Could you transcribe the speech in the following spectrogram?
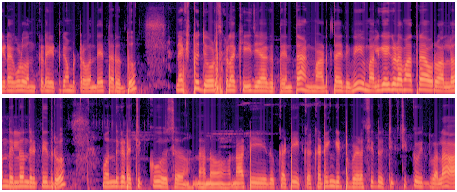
ಗಿಡಗಳು ಒಂದು ಕಡೆ ಇಟ್ಕೊಂಬಿಟ್ರೆ ಒಂದೇ ಥರದ್ದು. ನೆಕ್ಸ್ಟು ಜೋಡಿಸ್ಕೊಳಕ್ಕೆ ಈಜಿ ಆಗುತ್ತೆ ಅಂತ ಹಂಗೆ ಮಾಡ್ತಾಯಿದ್ದೀವಿ ಮಲ್ಲಿಗೆ ಗಿಡ ಮಾತ್ರ ಅವರು ಅಲ್ಲೊಂದು ಇಲ್ಲೊಂದು ಇಟ್ಟಿದ್ದರು ಒಂದು ಗಿಡ ಚಿಕ್ಕ ಸ ನಾನು ನಾಟಿ ಇದು ಕಟಿ ಕಟಿಂಗ್ ಇಟ್ಟು ಬೆಳೆಸಿದ್ದು ಚಿಕ್ಕ ಚಿಕ್ಕ ಇದ್ವಲ್ಲ, ಆ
